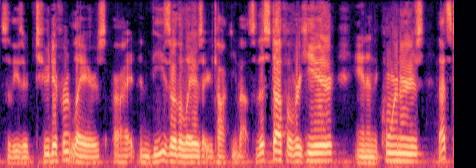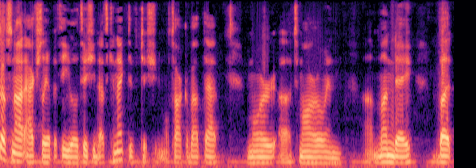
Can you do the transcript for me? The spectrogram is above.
So these are two different layers, all right, and these are the layers that you're talking about. So this stuff over here and in the corners, that stuff's not actually epithelial tissue, that's connective tissue. And We'll talk about that more uh, tomorrow and uh, Monday. But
